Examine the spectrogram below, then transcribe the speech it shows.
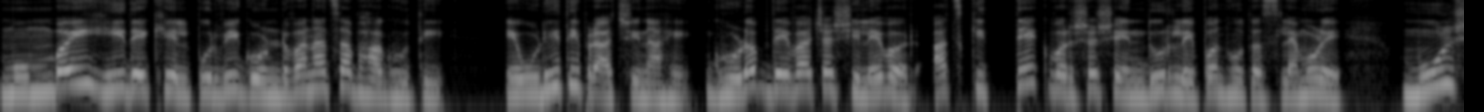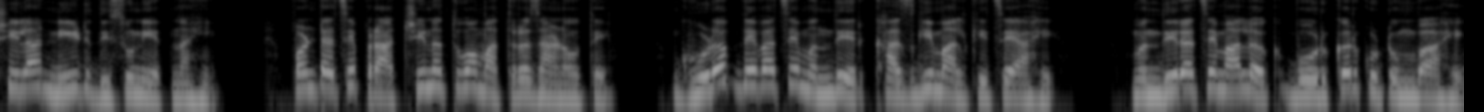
मुंबई ही देखील पूर्वी गोंडवानाचा भाग होती एवढी ती प्राचीन आहे. घोडपदेवाच्या शिलेवर आज कित्येक वर्ष शेंदूर लेपन होत असल्यामुळे मूळ शिला नीट दिसून येत नाही. पण त्याचे प्राचीनत्व मात्र जाणवते. घोडपदेवाचे मंदिर खाजगी मालकीचे आहे. मंदिराचे मालक बोरकर कुटुंब आहे.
